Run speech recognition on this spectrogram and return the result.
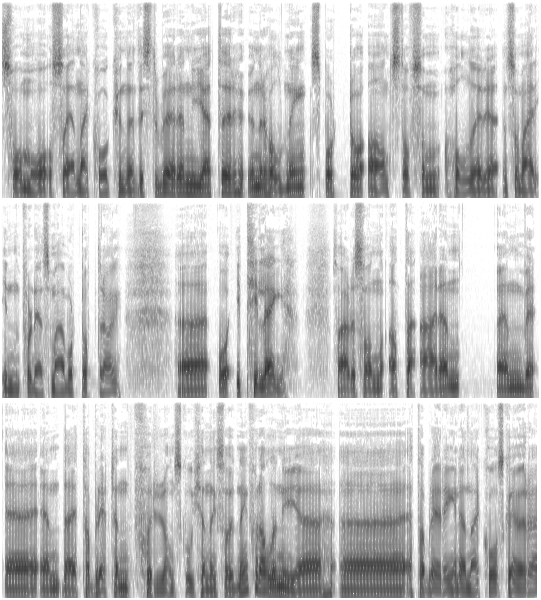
så må også NRK kunne distribuere nyheter, underholdning, sport og annet stoff som, holder, som er innenfor det som er vårt oppdrag. Eh, og i tillegg så er det sånn at det er en en, en, det er etablert en forhåndsgodkjenningsordning for alle nye etableringer NRK skal gjøre.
